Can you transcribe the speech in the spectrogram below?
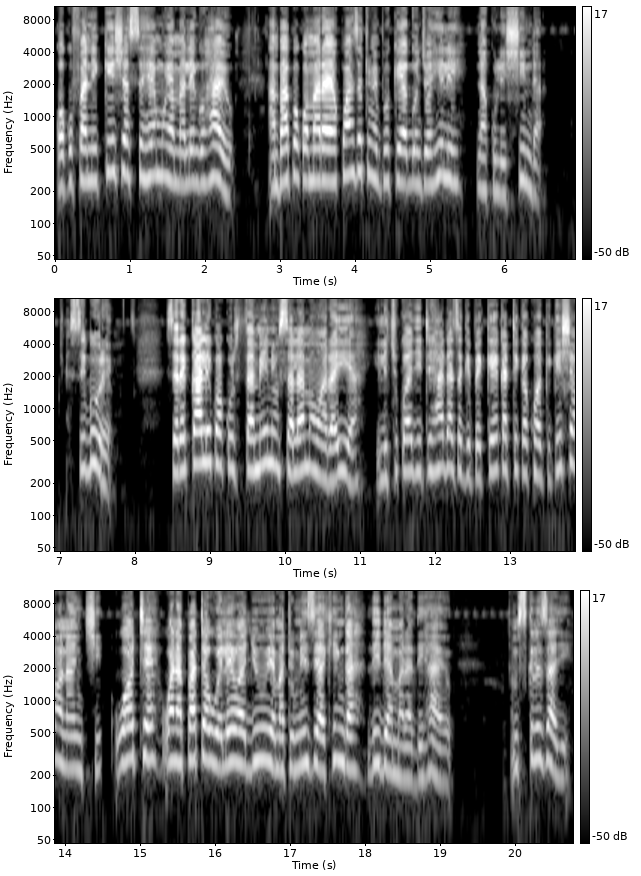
kwa kufanikisha sehemu ya malengo hayo ambapo kwa mara ya kwanza tumepokea gonjwa hili na kulishinda. Si bure. Serikali kwa kuthamini usalama wa raia ilichukua jitihada za kipekee katika kuhakikisha wananchi wote wanapata uelewa juu ya matumizi ya kinga dhidi ya maradhi hayo. Msikilizaji,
